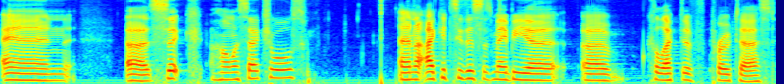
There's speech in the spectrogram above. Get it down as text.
and uh, sick homosexuals. And I could see this as maybe a, a collective protest.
